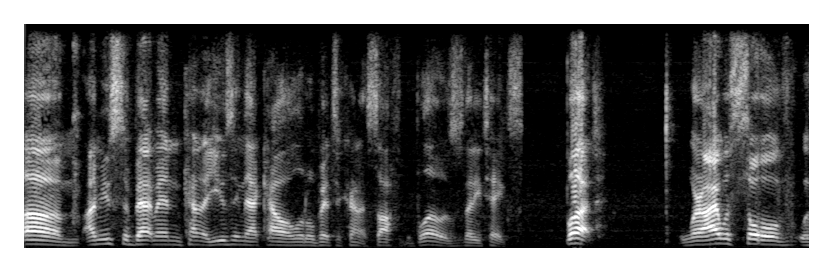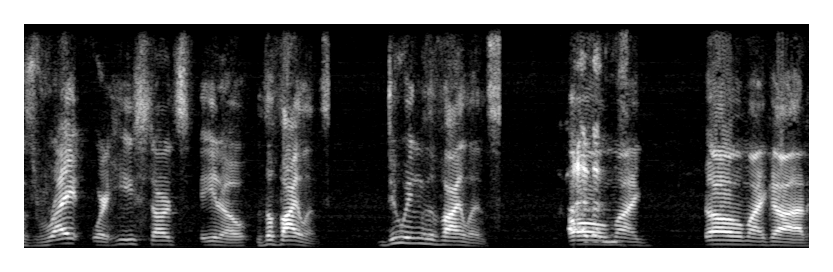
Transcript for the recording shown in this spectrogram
um, I'm used to Batman kind of using that cowl a little bit to kind of soften the blows that he takes, but where I was sold was right where he starts, you know, the violence, doing the violence. Oh my, oh my God!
